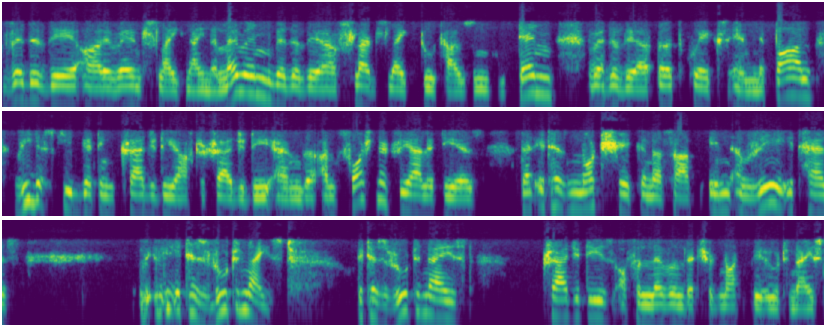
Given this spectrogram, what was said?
Whether they are events like 9-11, whether they are floods like 2010, whether they are earthquakes in Nepal, we just keep getting tragedy after tragedy. And the unfortunate reality is that it has not shaken us up. In a way, it has it has routinized. It has routinized tragedies of a level that should not be routinized.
